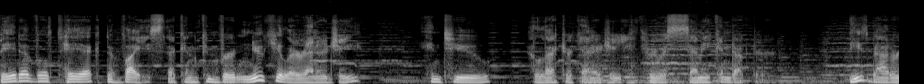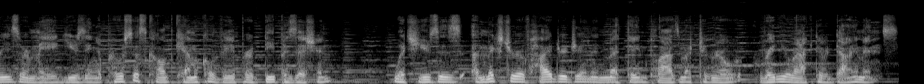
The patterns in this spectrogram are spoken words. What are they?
beta voltaic device that can convert nuclear energy into electric energy through a semiconductor. These batteries are made using a process called chemical vapor deposition, which uses a mixture of hydrogen and methane plasma to grow radioactive diamonds.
